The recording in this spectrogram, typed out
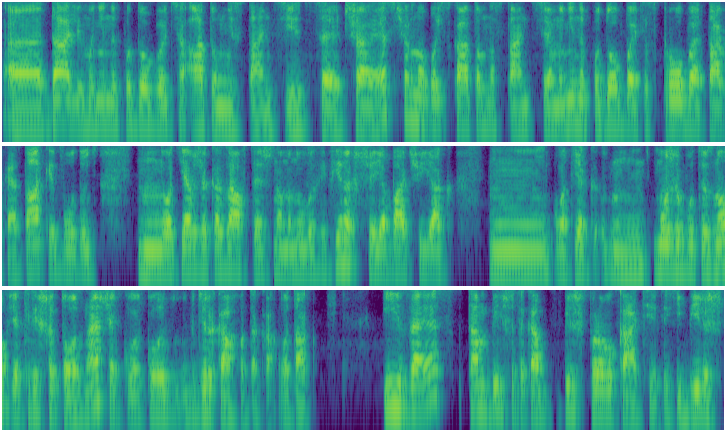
Е, далі мені не подобаються атомні станції. Це ЧАЕС, Чорнобильська атомна станція. Мені не подобається спроби атаки. Атаки будуть. От я вже казав теж на минулих ефірах, що я бачу, як от як може бути знов як рішето, знаєш, як коли- в, дірках отака, отак. І ЗАЕС там більше така більш провокації, такі більш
